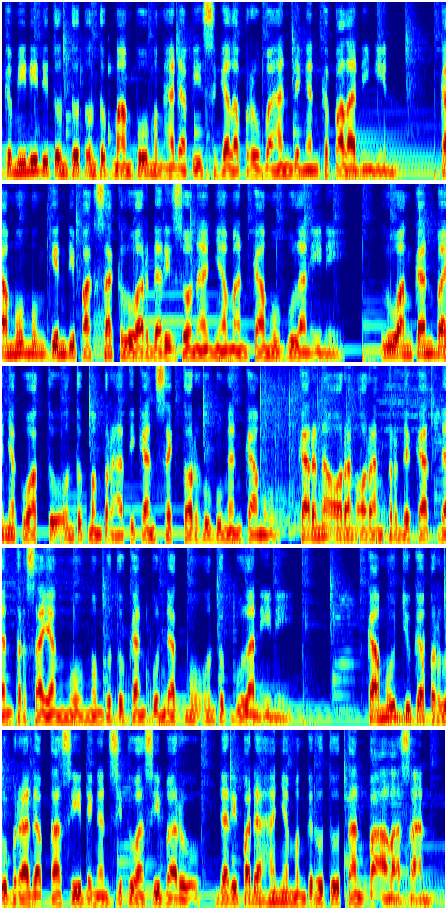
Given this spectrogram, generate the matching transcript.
Gemini dituntut untuk mampu menghadapi segala perubahan dengan kepala dingin. Kamu mungkin dipaksa keluar dari zona nyaman kamu bulan ini. Luangkan banyak waktu untuk memperhatikan sektor hubungan kamu, karena orang-orang terdekat dan tersayangmu membutuhkan pundakmu untuk bulan ini. Kamu juga perlu beradaptasi dengan situasi baru, daripada hanya menggerutu tanpa alasan.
